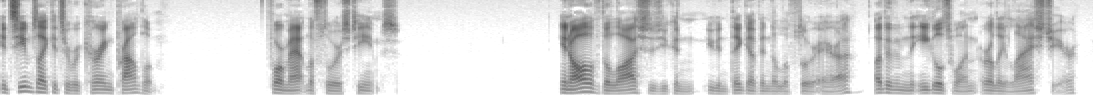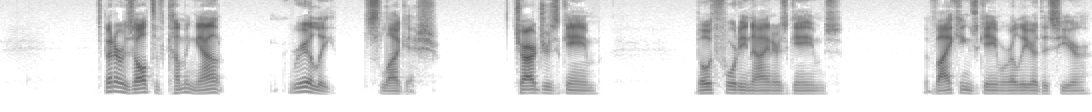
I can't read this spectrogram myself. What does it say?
it seems like it's a recurring problem for Matt LaFleur's teams. In all of the losses you can you can think of in the LaFleur era, other than the Eagles one early last year, it's been a result of coming out really sluggish. Chargers game, both 49ers games, the Vikings game earlier this year.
